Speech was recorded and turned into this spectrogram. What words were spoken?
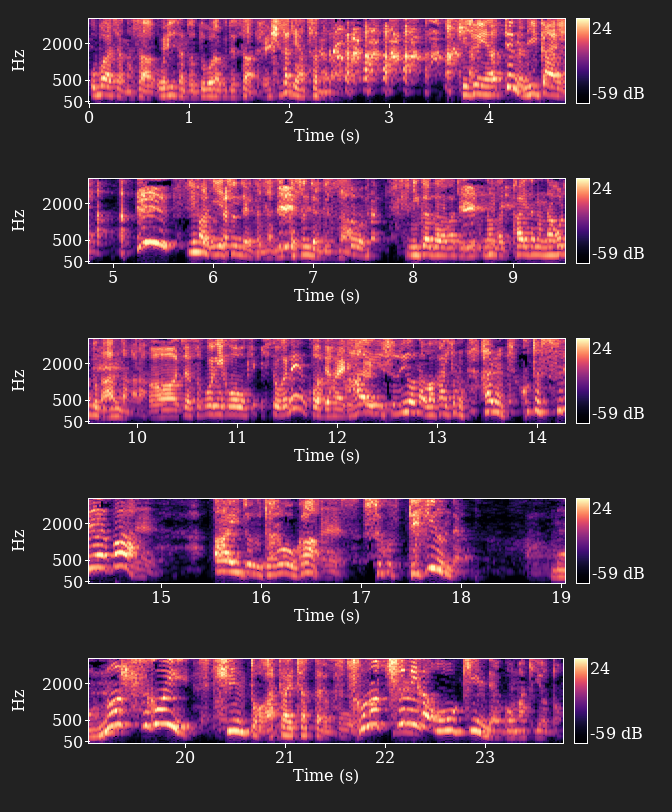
おばあちゃんがさ、おじいさんと道楽でさ、喫茶店やってたんだから。化粧品やってんの2階。今家住んでるけどさ、実家住んでるけどさ、そうなんです。2階から上がって、なんか階段の名残とかあんだから。ああ、じゃあそこにこう、人がね、こう出入りしたり。はい、するような若い人も入ることすれば、えアイドルだろうがそういうことできるんだよ。ものすごいヒントを与えちゃったよ。その罪が大きいんだよ、ごまきよと。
